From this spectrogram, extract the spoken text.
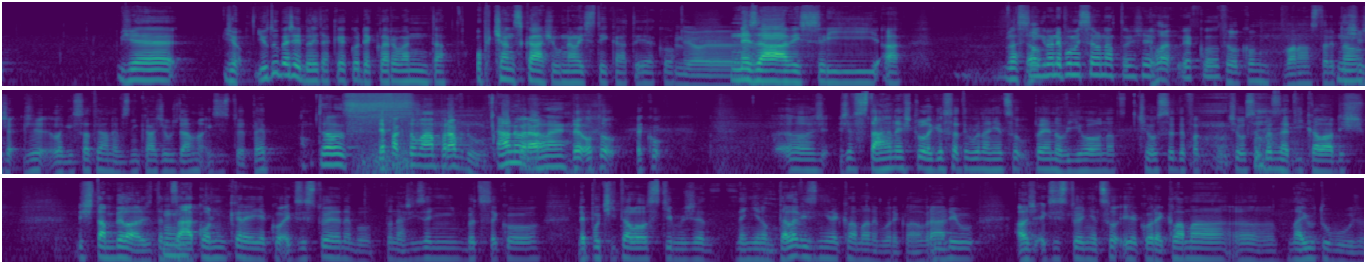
že jo, youtubeři byli tak jako deklarovaní ta občanská žurnalistika, ty jako jo, jo, jo. nezávislí a vlastně no. nikdo nepomyslel na to, že Hele, jako... Filkon 12 tady píše, no. že, že legislativa nevzniká, že už dávno existuje. To je to... De facto má pravdu. Ano, ale... Jde o to, jako Eh, že, že vztáhneš tu legislativu na něco úplně nového, na čeho se, de facto, čeho se vůbec netýkala, když, když tam byla, že ten hmm. zákon, který jako existuje, nebo to nařízení vůbec jako nepočítalo s tím, že není jenom televizní reklama nebo reklama v rádiu, hmm. ale že existuje něco i jako reklama uh, na YouTube, že?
